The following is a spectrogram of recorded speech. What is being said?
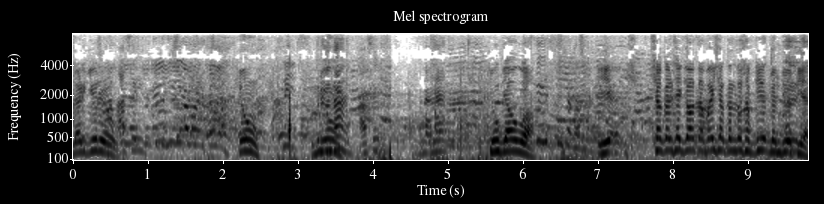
लड़ क्यों रहे हो क्यों क्यों क्यों क्या हुआ? ये शक्ल से क्या होता है भाई? शक्ल तो सबकी गंदी होती है।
